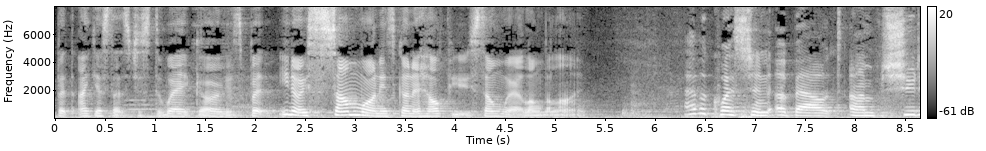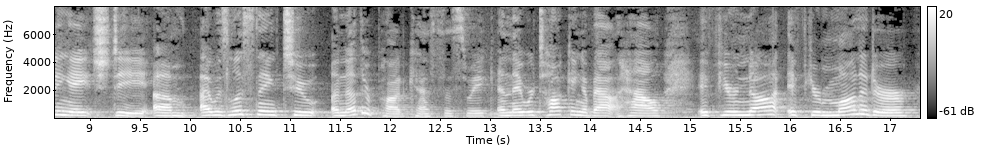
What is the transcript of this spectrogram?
but I guess that's just the way it goes. But you know, someone is going to help you somewhere along the line. I have a question about um, shooting HD. Um, I was listening to another podcast this week, and they were talking about how if you're not, if your monitor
